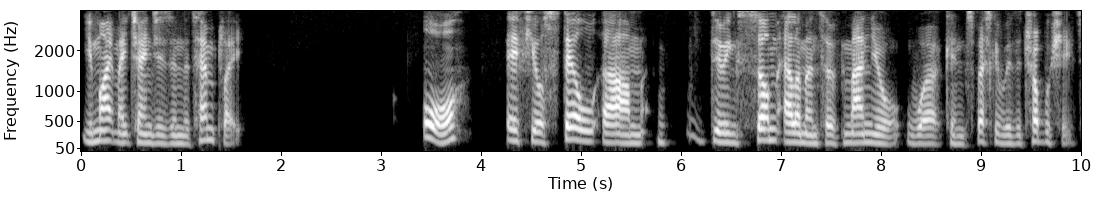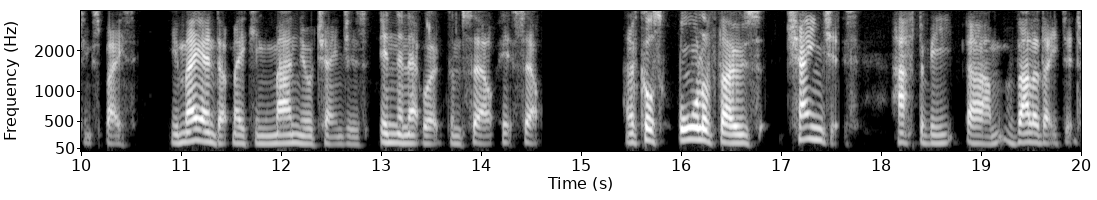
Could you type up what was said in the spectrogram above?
You might make changes in the template. Or if you're still um, doing some element of manual work, and especially with the troubleshooting space, you may end up making manual changes in the network themselves itself. And of course, all of those changes have to be um, validated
